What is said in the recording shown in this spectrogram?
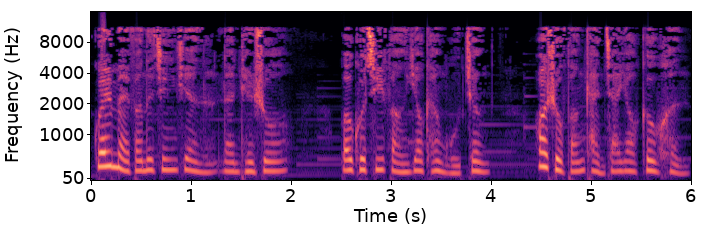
关于买房的经验，蓝天说，包括期房要看五证，二手房砍价要够狠，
